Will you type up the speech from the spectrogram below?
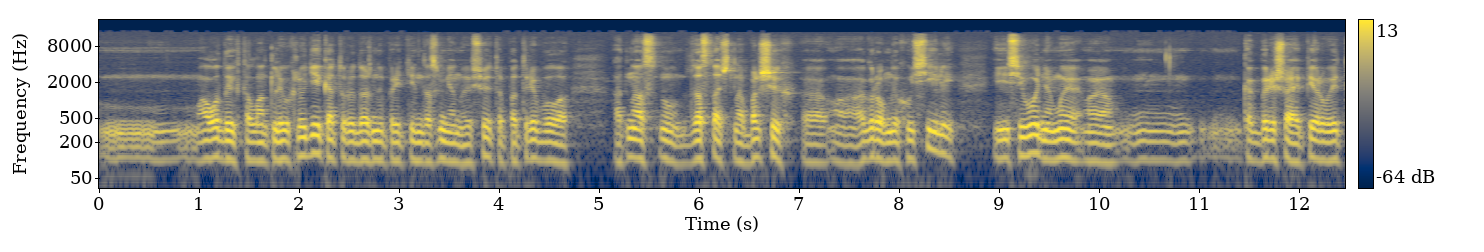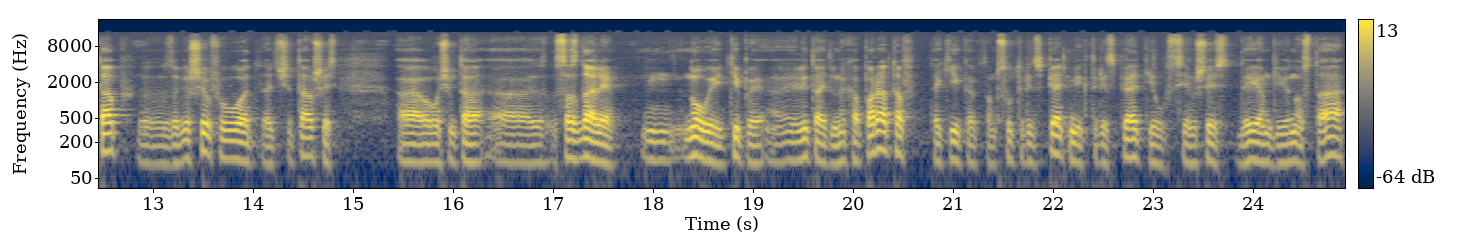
молодых талантливых людей, которые должны прийти на смену. И все это потребовало от нас ну, достаточно больших, огромных усилий. И сегодня мы, как бы решая первый этап, завершив его, от- отчитавшись, в общем-то, э, создали новые типы э, летательных аппаратов, такие как там Су-35, МиГ-35, Ил-76, ДМ-90А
